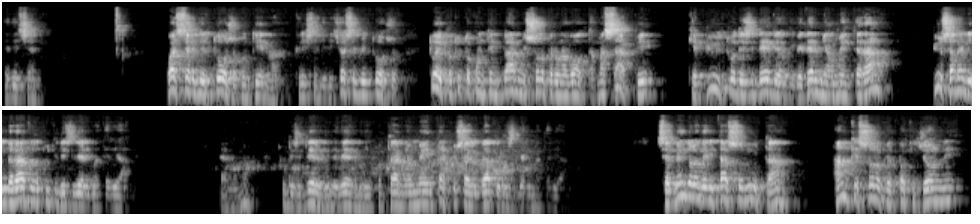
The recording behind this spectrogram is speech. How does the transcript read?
e dice può essere virtuoso, continua, Krishna gli dice, può essere virtuoso, tu hai potuto contemplarmi solo per una volta, ma sappi che più il tuo desiderio di vedermi aumenterà, più sarai liberato da tutti i desideri materiali. Bello, no? Il tuo desiderio di vedermi, di incontrarmi aumenta, più sarai liberato dai desideri materiali. Servendo la verità assoluta, anche solo per pochi giorni,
